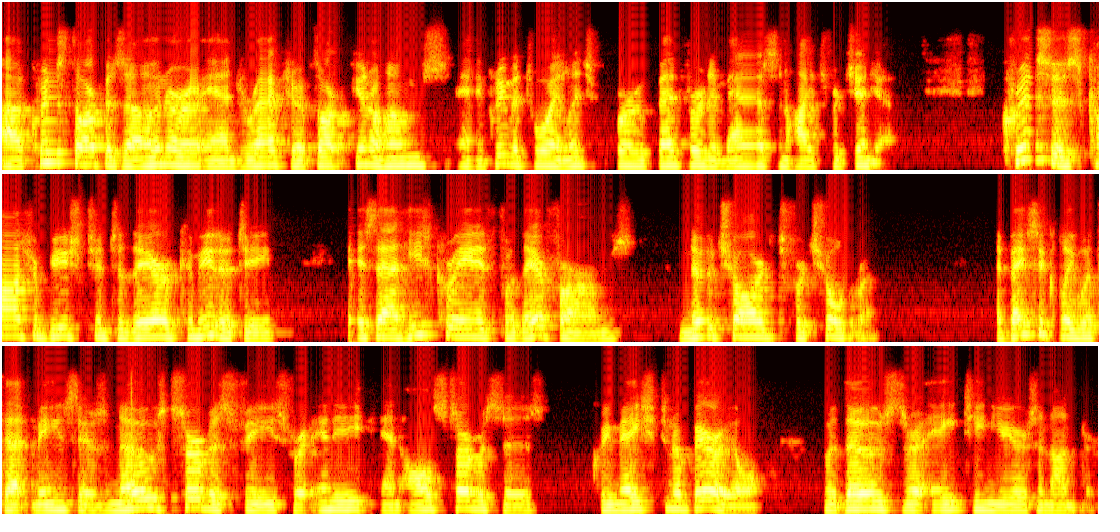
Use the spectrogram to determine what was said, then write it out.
Uh, Chris Tharp is the owner and director of Tharp Funeral Homes and Crematory in Lynchburg, Bedford, and Madison Heights, Virginia. Chris's contribution to their community is that he's created for their firms no charge for children. And basically, what that means there's no service fees for any and all services, cremation or burial, for those that are 18 years and under.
